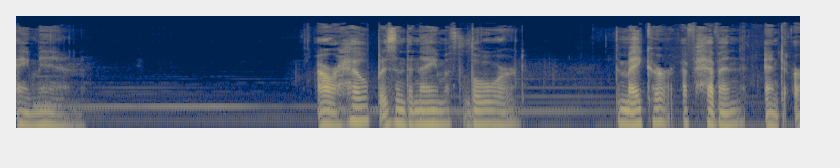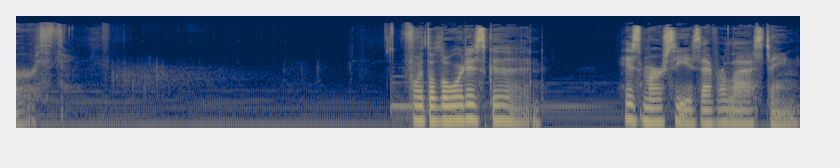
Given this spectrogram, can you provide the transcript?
Amen. Our help is in the name of the Lord, the Maker of heaven and earth. For the Lord is good, His mercy is everlasting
